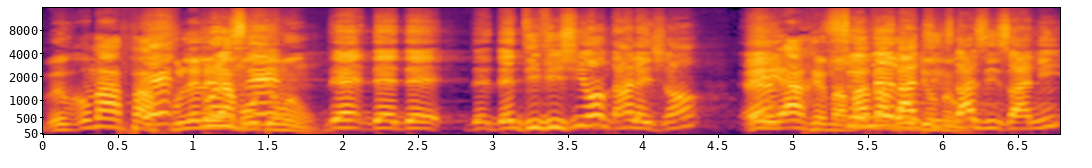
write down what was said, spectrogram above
womafa Et des, des, des divisions dans les gens. Hein, arrête, maman, semer la, la zizanie.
